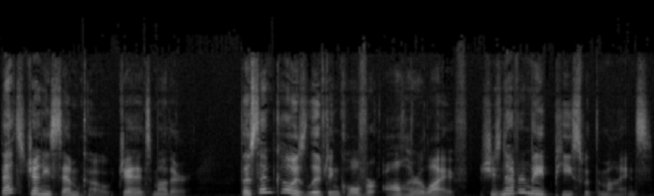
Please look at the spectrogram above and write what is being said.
That's Jenny Semko, Janet's mother. Though Semko has lived in Colver all her life, she's never made peace with the mines.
